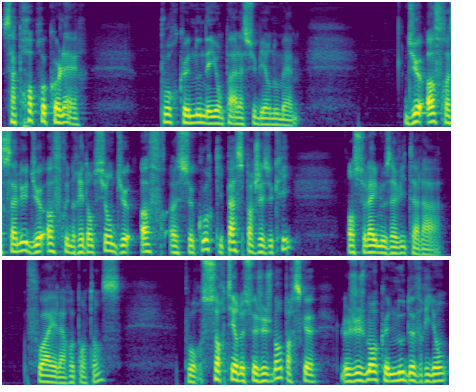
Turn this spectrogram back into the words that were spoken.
sa propre colère pour que nous n'ayons pas à la subir nous-mêmes. Dieu offre un salut, Dieu offre une rédemption, Dieu offre un secours qui passe par Jésus-Christ. En cela, il nous invite à la foi et la repentance, pour sortir de ce jugement, parce que le jugement que nous devrions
